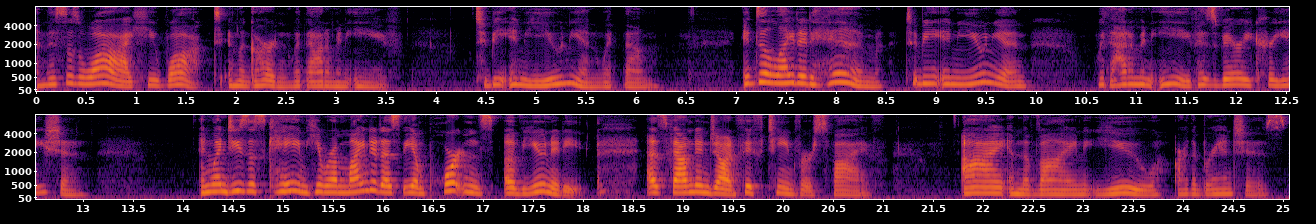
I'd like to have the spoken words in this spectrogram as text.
And this is why He walked in the garden with Adam and Eve, to be in union with them. It delighted Him to be in union with Adam and Eve, His very creation. And when Jesus came, he reminded us the importance of unity, as found in John 15, verse 5. I am the vine, you are the branches.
